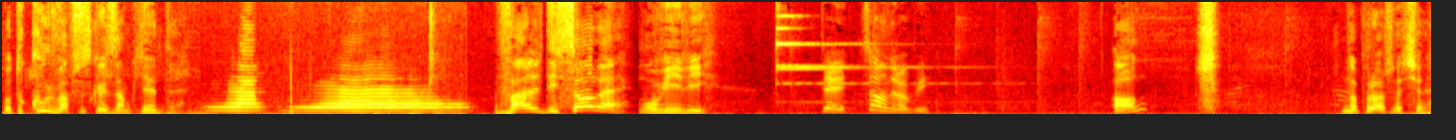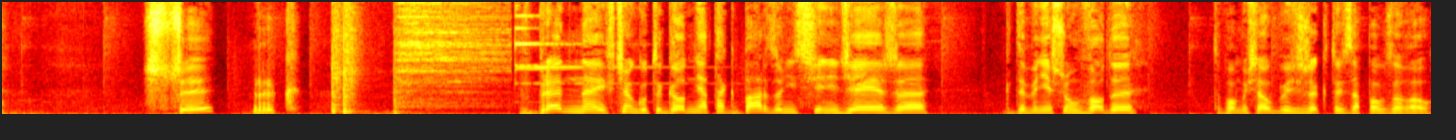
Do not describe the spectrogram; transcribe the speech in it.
bo tu kurwa wszystko jest zamknięte. Val di Sole mówili. Ty, co on robi? On? No proszę cię. Szczyrk. W Brennej w ciągu tygodnia tak bardzo nic się nie dzieje, że gdyby nie szum wody, to pomyślałbyś, że ktoś zapauzował.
